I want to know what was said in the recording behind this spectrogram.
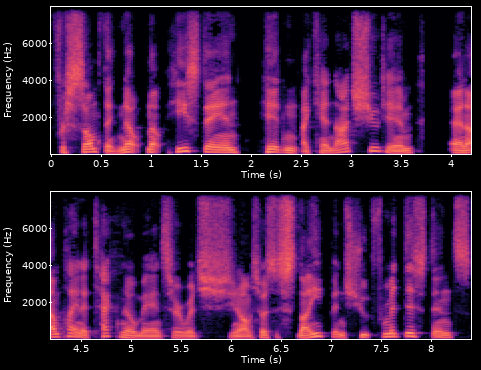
for something. No, no, he's staying hidden. I cannot shoot him and I'm playing a technomancer, which you know I'm supposed to snipe and shoot from a distance,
